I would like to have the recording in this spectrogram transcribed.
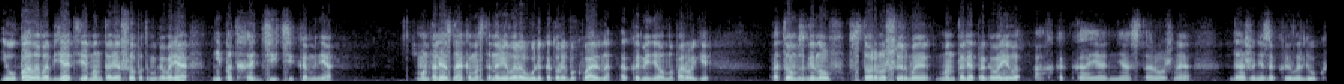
и упала в объятия Монтале шепотом говоря: "Не подходите ко мне". Монтале знаком остановила Рауля, который буквально окаменел на пороге. Потом, взглянув в сторону ширмы, Монтале проговорила: "Ах, какая неосторожная, даже не закрыла люк"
